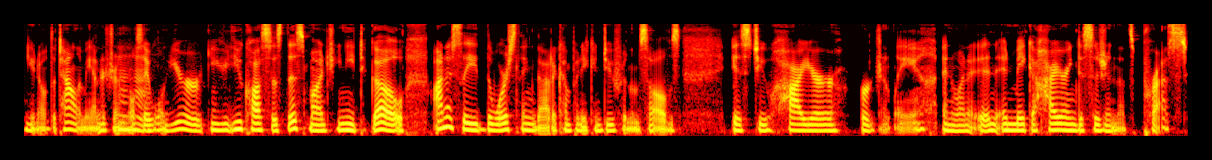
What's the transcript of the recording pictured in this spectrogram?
you know the talent manager and they'll say mm-hmm. well you're you, you cost us this much you need to go. Honestly the worst thing that a company can do for themselves is to hire urgently and when and, and make a hiring decision that's pressed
